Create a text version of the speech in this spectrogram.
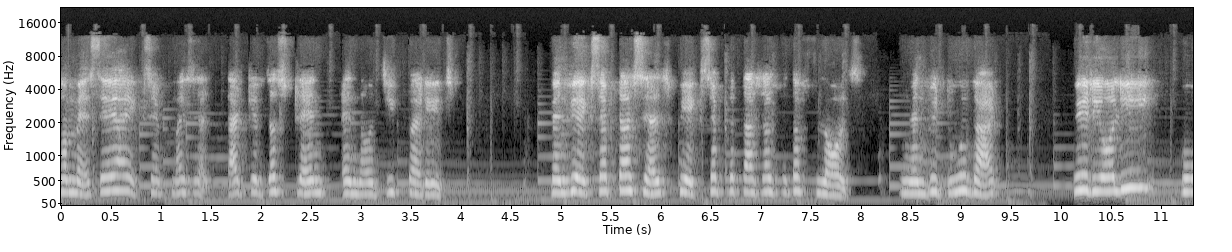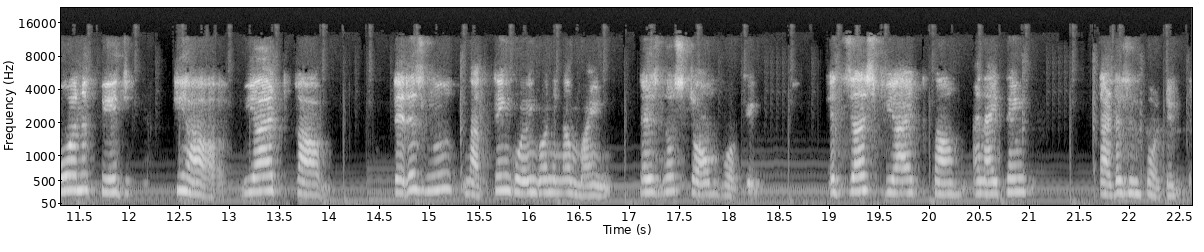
हम ऐसे I accept myself. That gives us strength, energy, courage. When we accept ourselves, we accept with ourselves with the flaws. And when we do that, we really go on a page हाँ, we are at calm. There is no nothing going on in our mind. There is no storm working. It's just we are at calm. And I think that is important.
